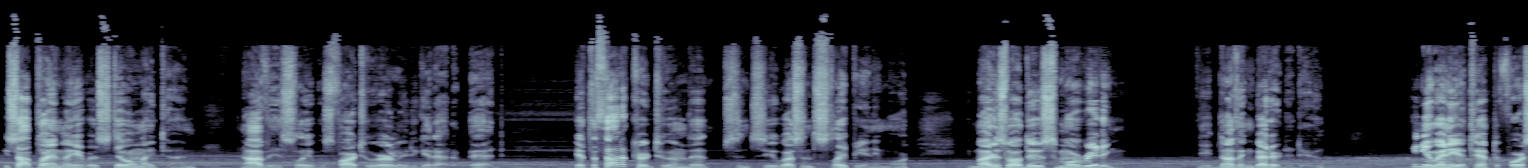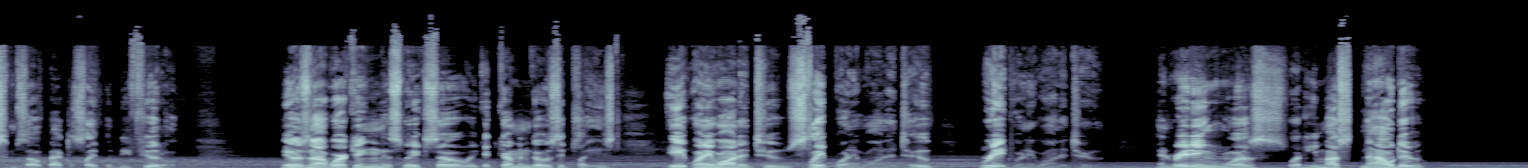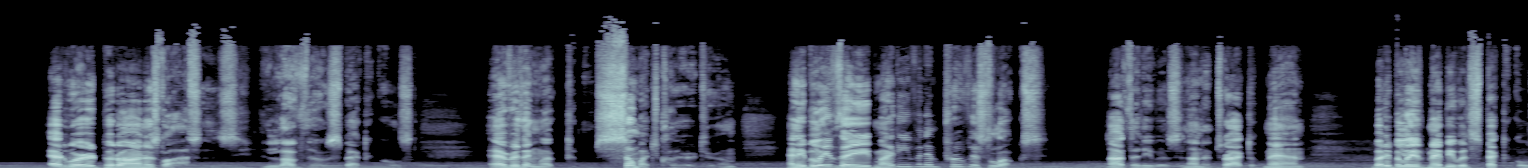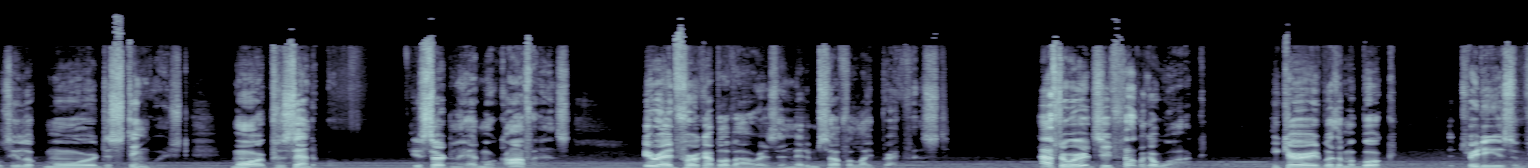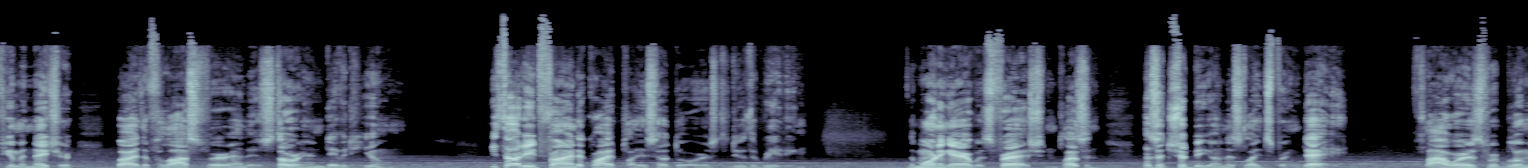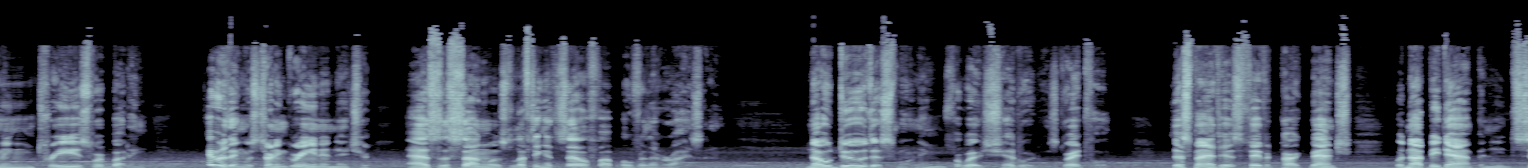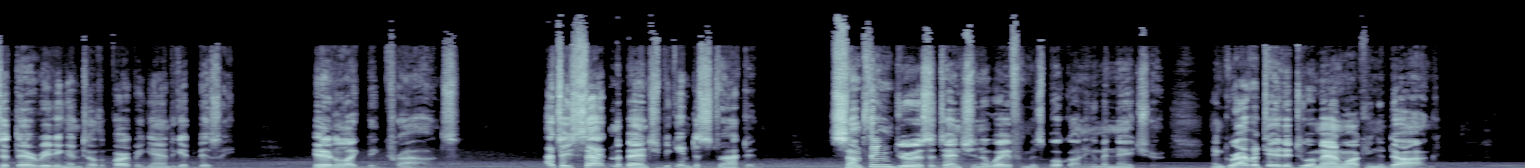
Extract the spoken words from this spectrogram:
He saw plainly it was still nighttime, and obviously it was far too early to get out of bed. Yet the thought occurred to him that since he wasn't sleepy anymore, he might as well do some more reading. He'd nothing better to do. He knew any attempt to force himself back to sleep would be futile. He was not working this week, so he could come and go as he pleased, eat when he wanted to, sleep when he wanted to, read when he wanted to. And reading was what he must now do. Edward put on his glasses. He loved those spectacles. Everything looked so much clearer to him, and he believed they might even improve his looks. Not that he was an unattractive man, but he believed maybe with spectacles he looked more distinguished, more presentable. He certainly had more confidence. He read for a couple of hours and made himself a light breakfast. Afterwards, he felt like a walk. He carried with him a book, The Treatise of Human Nature, by the philosopher and historian David Hume. He thought he'd find a quiet place outdoors to do the reading. The morning air was fresh and pleasant, as it should be on this late spring day. Flowers were blooming, trees were budding. Everything was turning green in nature as the sun was lifting itself up over the horizon. No dew this morning, for which Edward was grateful. This meant his favorite park bench would not be damp, and he'd sit there reading until the park began to get busy. He didn't like big crowds. As he sat on the bench, he became distracted. Something drew his attention away from his book on human nature and gravitated to a man walking a dog.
